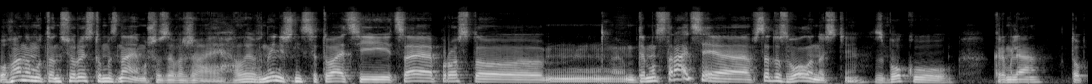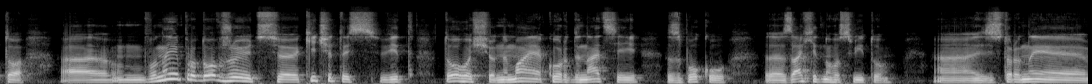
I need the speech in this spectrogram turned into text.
Поганому танцюристу ми знаємо, що заважає, але в нинішній ситуації це просто демонстрація вседозволеності з боку Кремля. Тобто вони продовжують е, кічитись від того, що немає координації з боку е, західного світу. Е, Зі сторони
